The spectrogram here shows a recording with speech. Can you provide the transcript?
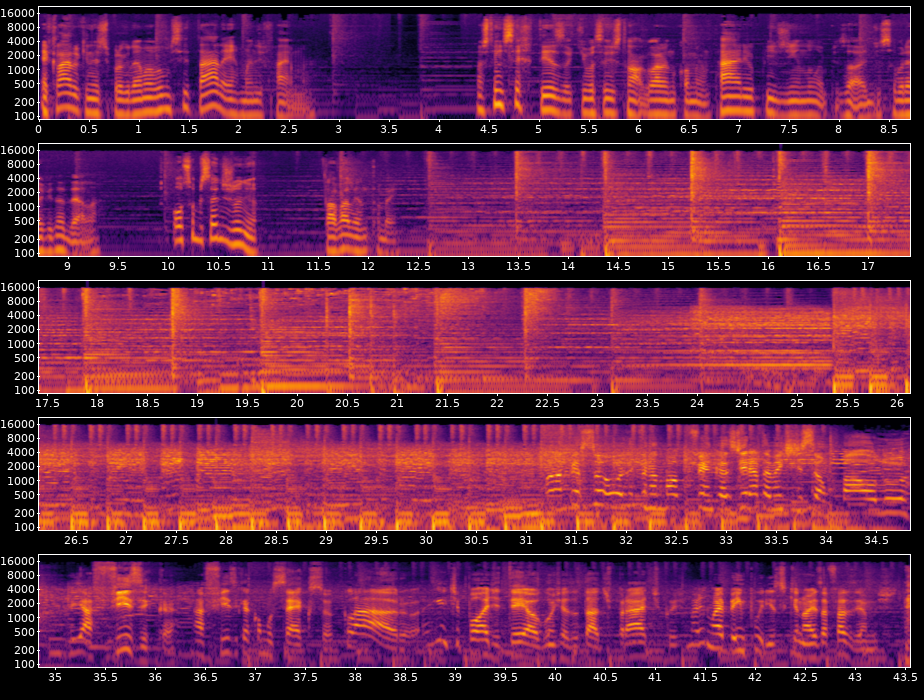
É claro que neste programa vamos citar a irmã de Feynman. Mas tenho certeza que vocês estão agora no comentário pedindo um episódio sobre a vida dela. Ou sobre Sandy Jr. Tá valendo também. Diretamente de São Paulo. E a física? A física como sexo. Claro, a gente pode ter alguns resultados práticos, mas não é bem por isso que nós a fazemos.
